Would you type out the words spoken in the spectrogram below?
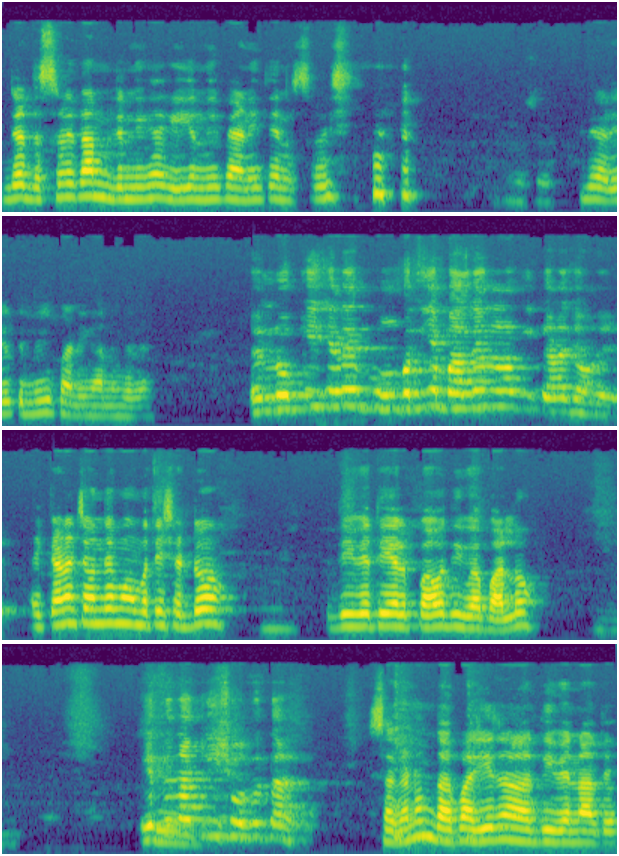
ਜੇ ਦੱਸਣੇ ਤੁਹਾਨੂੰ ਜਿੰਨੀ ਹੈਗੀ ਉਨੀ ਪੈਣੀ 300 ਦਿਹਾੜੀ ਉਹ ਕਿੰਨੀ ਪੈਣੀ ਸਾਨੂੰ ਮੇਰੇ ਤੇ ਲੋਕੀ ਜਿਹੜੇ ਮੋਮਬੱਤੀਆਂ ਬਾਲਦੇ ਉਹਨਾਂ ਨੂੰ ਕੀ ਕਹਿਣਾ ਚਾਹੁੰਦੇ? ਇਹ ਕਹਿਣਾ ਚਾਹੁੰਦੇ ਮੋਮਬੱਤੀ ਛੱਡੋ। ਦੀਵੇ ਤੇਲ ਪਾਓ ਦੀਵਾ ਬਾਲੋ। ਇਹਦੇ ਨਾਲ ਕੀ ਸ਼ੋਧਤਾ ਹੈ? ਸਗਨ ਹੁੰਦਾ ਭਾਜੀ ਇਹਦੇ ਨਾਲ ਦੀਵੇ ਨਾਲ ਤੇ।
